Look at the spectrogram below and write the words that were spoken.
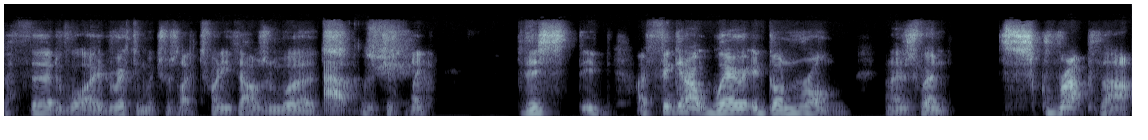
a third of what I had written, which was like twenty thousand words. It was just like this. It, I figured out where it had gone wrong, and I just went scrap that.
